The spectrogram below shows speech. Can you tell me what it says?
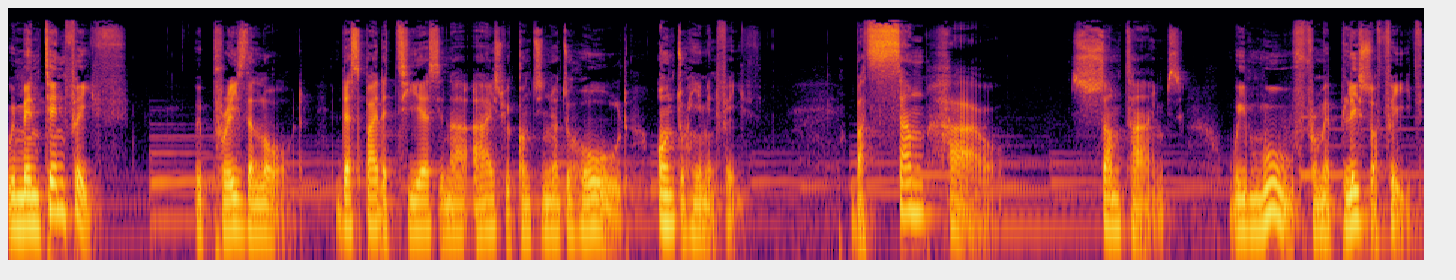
We maintain faith, we praise the Lord. Despite the tears in our eyes, we continue to hold onto Him in faith. But somehow, sometimes, we move from a place of faith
